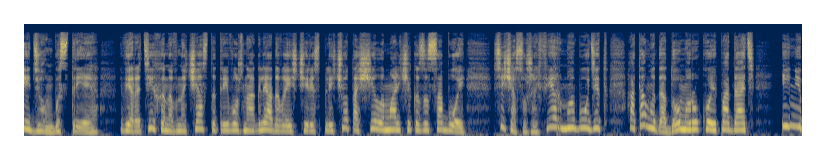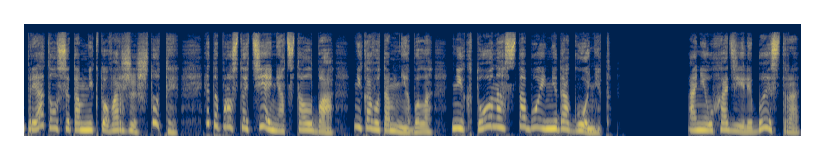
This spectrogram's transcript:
«Идем быстрее!» Вера Тихоновна, часто тревожно оглядываясь через плечо, тащила мальчика за собой. «Сейчас уже ферма будет, а там и до дома рукой подать. И не прятался там никто во ржи, что ты? Это просто тень от столба, никого там не было. Никто нас с тобой не догонит». Они уходили быстро,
